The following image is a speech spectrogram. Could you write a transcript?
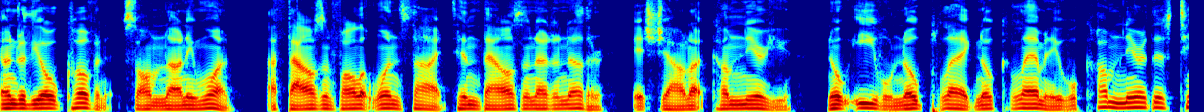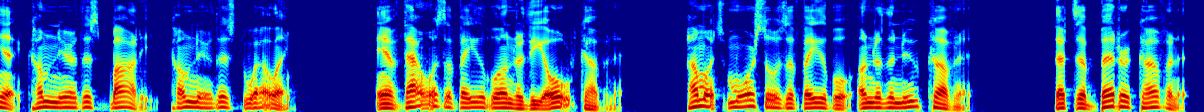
under the Old Covenant, Psalm 91, a thousand fall at one side, ten thousand at another, it shall not come near you. No evil, no plague, no calamity will come near this tent, come near this body, come near this dwelling. And if that was available under the Old Covenant, how much more so is available under the New Covenant? That's a better covenant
